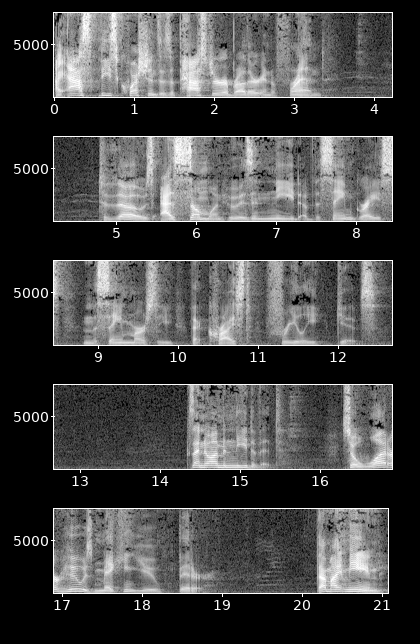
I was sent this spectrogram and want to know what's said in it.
I ask these questions as a pastor, a brother, and a friend to those as someone who is in need of the same grace and the same mercy that Christ freely gives. Because I know I'm in need of it. So, what or who is making you bitter? That might mean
